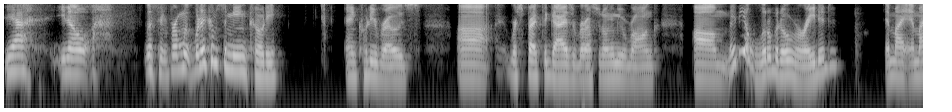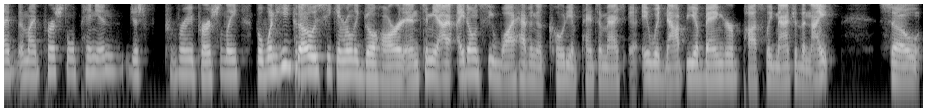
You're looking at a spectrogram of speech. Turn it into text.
Yeah, you know, listen, from when it comes to me and Cody, and Cody Rhodes. Uh, respect the guys who wrestle. Don't get me wrong. Um, maybe a little bit overrated, in my in my in my personal opinion, just for me personally. But when he goes, he can really go hard. And to me, I, I don't see why having a Cody and Penta match it would not be a banger, possibly match of the night. So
